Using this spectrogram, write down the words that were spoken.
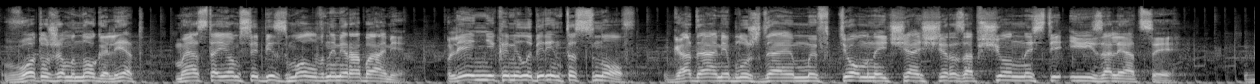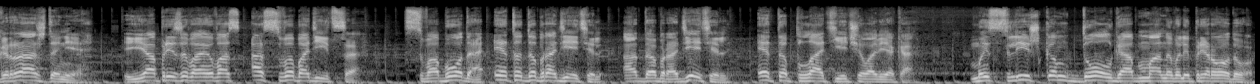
Вот уже много лет мы остаемся безмолвными рабами, пленниками лабиринта снов. Годами блуждаем мы в темной чаще разобщенности и изоляции. Граждане, я призываю вас освободиться – Свобода – это добродетель, а добродетель – это платье человека. Мы слишком долго обманывали природу,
